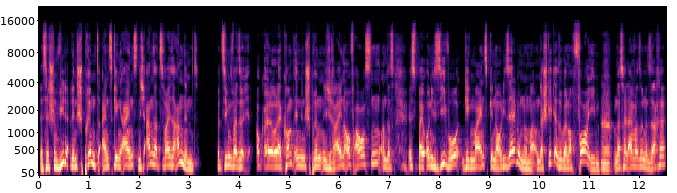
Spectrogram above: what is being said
dass er schon wieder den Sprint eins gegen eins nicht ansatzweise annimmt. Beziehungsweise, oder er kommt in den Sprint nicht rein auf Außen und das ist bei Onisivo gegen Mainz genau dieselbe Nummer. Und da steht er sogar noch vor ihm. Ja. Und das ist halt einfach so eine Sache,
